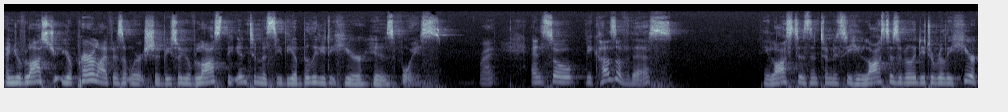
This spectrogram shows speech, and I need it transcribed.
and you've lost your, prayer life isn't where it should be. So you've lost the intimacy, the ability to hear His voice, right? And so, because of this, he lost his intimacy, he lost his ability to really hear.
